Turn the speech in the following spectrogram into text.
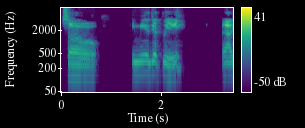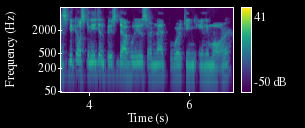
So immediately, uh, it's because Canadian PSWs are not working anymore.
